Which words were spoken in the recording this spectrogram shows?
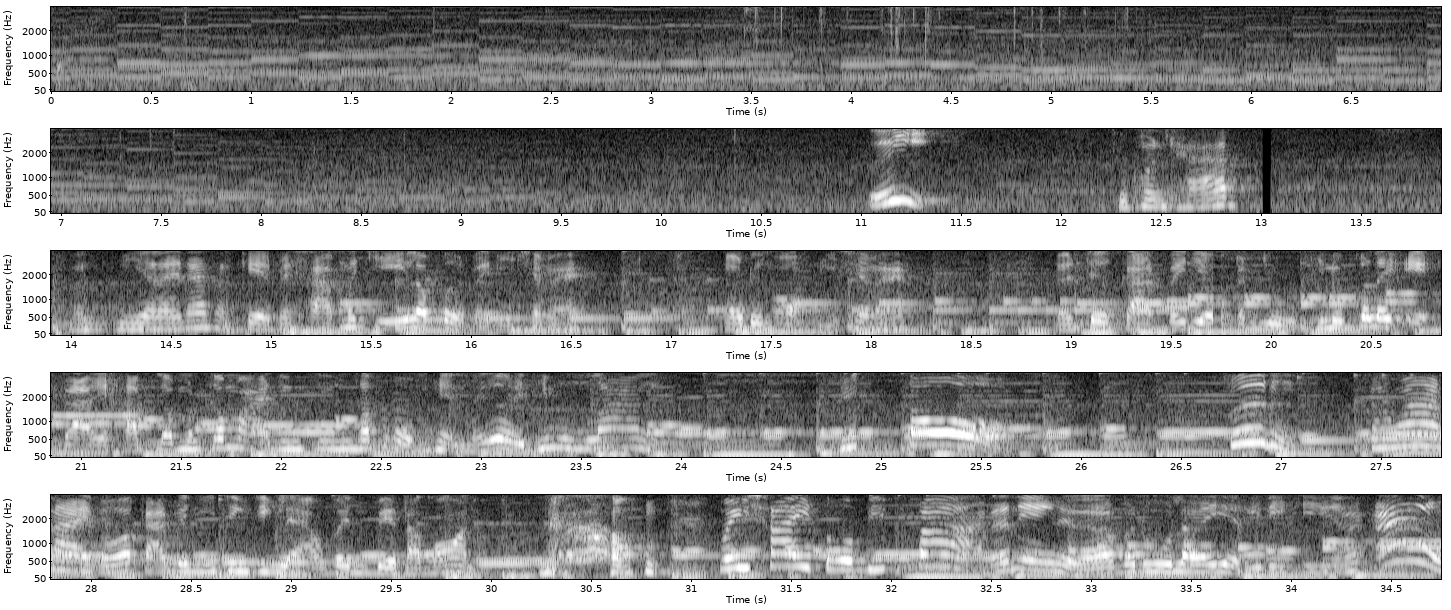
เอ้ย ทุกคนครับ มันมีอะไรน่าสังเกตไหมครับ เมื่อกี้เราเปิดใบนี้ใช่ไหม เราดึงออกนี้ใช่ไหมแล้วเจอการ์ดใบเดียวกันอยู่ พี่นุ๊กก็เลยเอะใจครับ แล้วมันก็มาจริง ๆ ครับผมเห็นไหมเอ่ยที่มุมล่างดิปโตซึ่งแปลว่าอะไรแปลว่าการ์ดใบนี้จริง ๆ แล้วเป็นเบตามอนนะครับไม่ใช่ตัวบิปป้านั่นเองเดี๋ยวเรามาดูรายละเอียดอีกทีนะอ้าว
